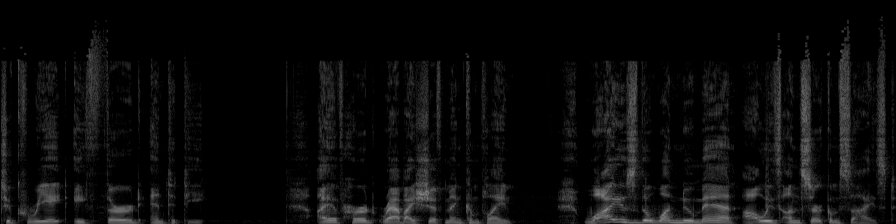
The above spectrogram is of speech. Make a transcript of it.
to create a third entity I have heard Rabbi Schiffman complain why is the one new man always uncircumcised?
